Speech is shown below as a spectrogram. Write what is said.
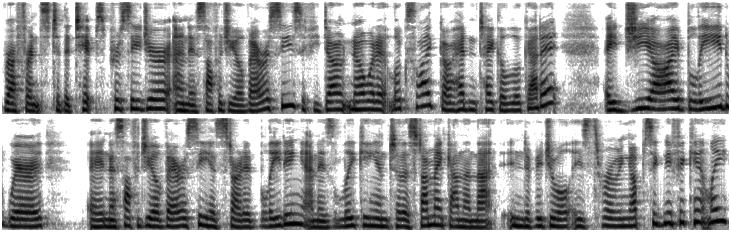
reference to the TIPS procedure and esophageal varices. If you don't know what it looks like, go ahead and take a look at it. A GI bleed where an esophageal varice has started bleeding and is leaking into the stomach and then that individual is throwing up significantly.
